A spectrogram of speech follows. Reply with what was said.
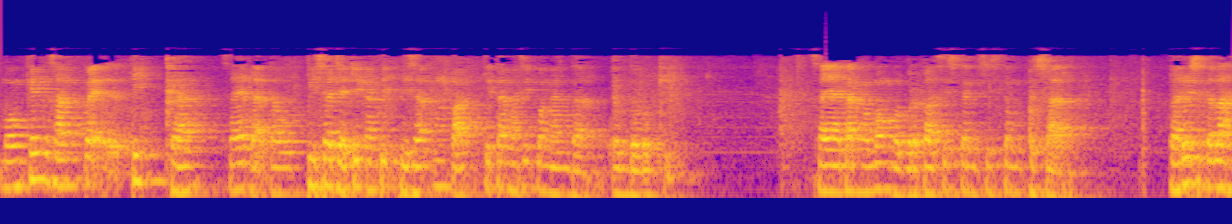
Mungkin sampai tiga, saya tidak tahu. Bisa jadi nanti bisa empat. Kita masih pengantar ontologi. saya akan ngomong beberapa sistem-sistem besar. Baru setelah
